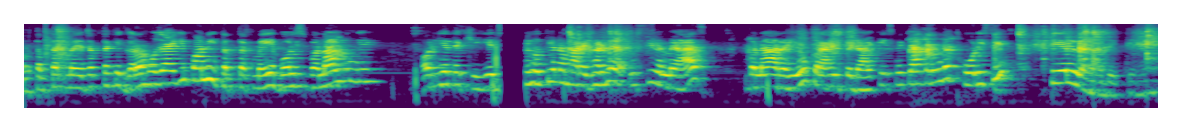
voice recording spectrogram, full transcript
और तब तक मैं, जब तक ये गर्म हो जाएगी पानी, तब तक मैं ये बॉल्स बना लूँगी। और ये देखिए, ये होती है ना हमारे घर में, उसी में मैं आज बना रही हूँ कढ़ाई पे डाल के। इसमें क्या करूँगा थोड़ी सी तेल लगा देती हूँ।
